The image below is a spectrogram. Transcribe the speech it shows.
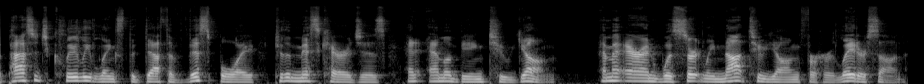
the passage clearly links the death of this boy to the miscarriages and Aemma being too young. Aemma Arryn was certainly not too young for her later son.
